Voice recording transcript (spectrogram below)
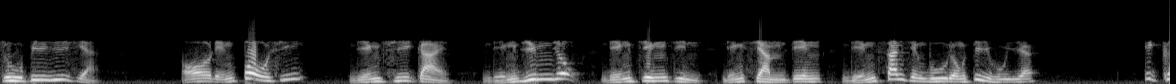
自悲喜舍，哦，连布施，连乞戒，连忍辱，连精进，连禅定，连产生无量智慧啊！一颗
